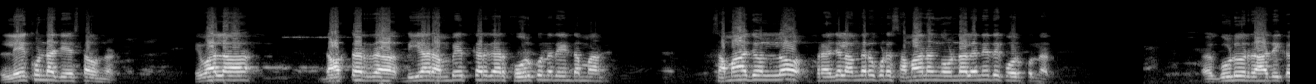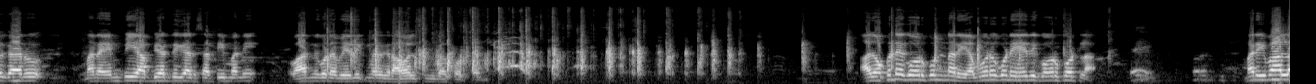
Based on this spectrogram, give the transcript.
లేకుండా చేస్తూ ఉన్నాడు. ఇవాళ డాక్టర్ బిఆర్ అంబేద్కర్ గారు కోరుకున్నది ఏంటమ్మా? సమాజంలో ప్రజలందరూ కూడా సమానంగా ఉండాలనేది కోరుకున్నారు. గూడూరు రాధిక గారు మన ఎంపీ అభ్యర్థి గారు సతీమణి వారిని కూడా వేదిక మీదకి రావాల్సిందిగా కోరుతాను అది ఒకటే కోరుకుంటున్నారు. ఎవరు కూడా ఏది కోరుకోట్లా? మరి ఇవాళ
